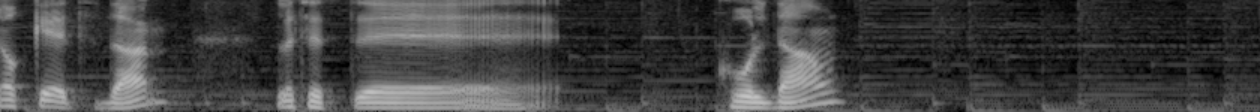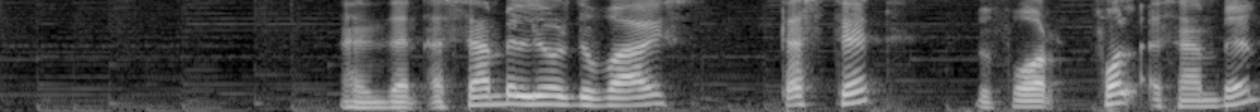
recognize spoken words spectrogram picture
okay it's done. Let it uh, cool down. And then assemble your device. Test it before full assemble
